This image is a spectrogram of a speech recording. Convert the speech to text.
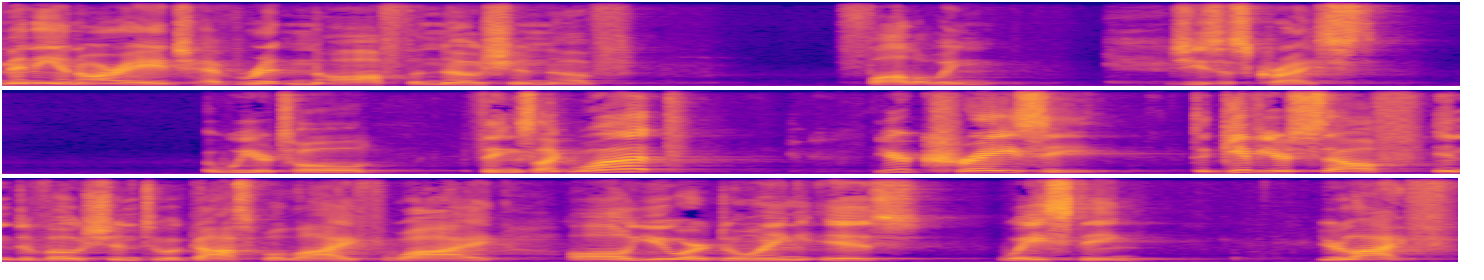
Many in our age have written off the notion of following Jesus Christ. We are told things like, What? You're crazy to give yourself in devotion to a gospel life. Why? All you are doing is wasting your life.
